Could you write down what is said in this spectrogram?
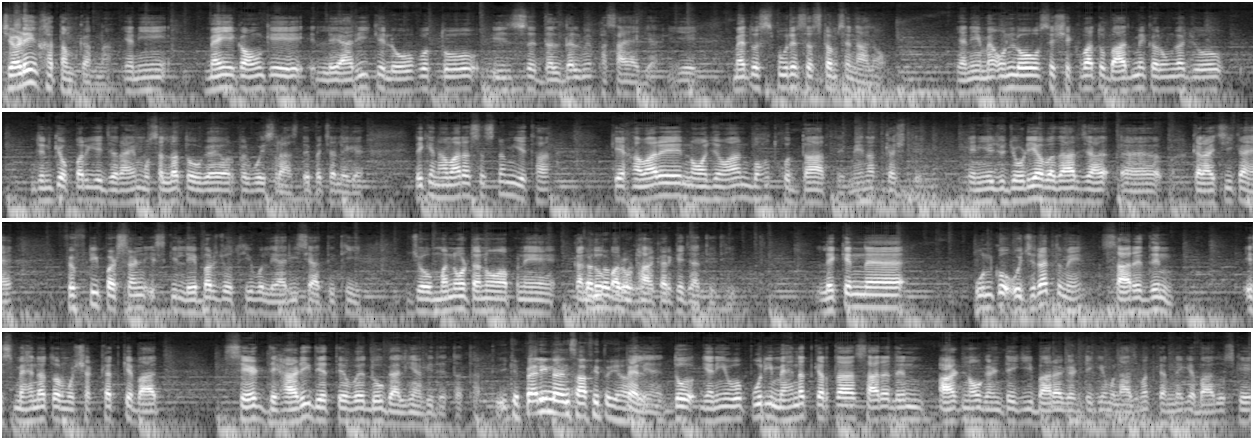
جڑیں ختم کرنا یعنی میں یہ کہوں کہ لیاری کے لوگوں کو تو اس دلدل میں پھنسایا گیا۔ یہ میں تو اس پورے سسٹم سے نالا ہوں۔ یعنی میں ان لوگوں سے شکوہ تو بعد میں کروں گا جو جن کے اوپر یہ جرائم مسلط ہو گئے اور پھر وہ اس راستے پہ چلے گئے۔ لیکن ہمارا سسٹم یہ تھا کہ ہمارے نوجوان بہت خوددار تھے محنت کش تھے۔ یعنی یہ جو جوڑیا بازار جا کراچی کا ہے ففٹی پرسنٹ اس کی لیبر جو تھی وہ لیاری سے آتی تھی جو منو ٹنو اپنے کندھوں پر اٹھا کر کے جاتی تھی۔ لیکن ان کو اجرت میں سارے دن اس محنت اور مشقت کے بعد سیٹ دہاڑی دیتے ہوئے دو گالیاں بھی دیتا تھا۔ ٹھیک ہے پہلی نا انصافی تو یہاں۔ پہلی دو یعنی وہ پوری محنت کرتا سارے دن آٹھ نو گھنٹے کی بارہ گھنٹے کی ملازمت کرنے کے بعد اس کے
